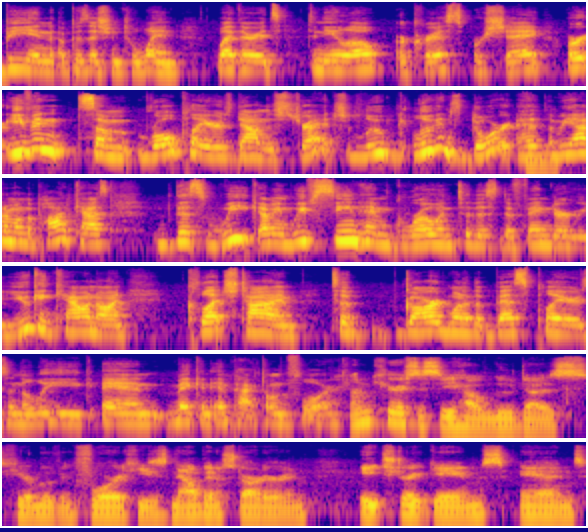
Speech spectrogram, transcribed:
be in a position to win, whether it's Danilo or Chris or Shai or even some role players down the stretch. Lug- Luguentz Dort, has, mm-hmm. we had him on the podcast this week. I mean, we've seen him grow into this defender who you can count on clutch time to guard one of the best players in the league and make an impact on the floor. I'm curious to see how Lou does here moving forward. He's now been a starter in eight straight games and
